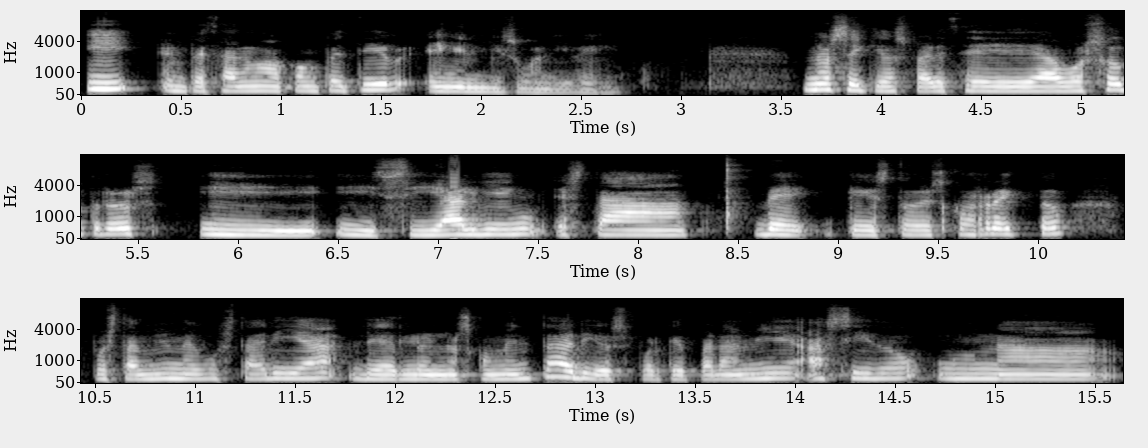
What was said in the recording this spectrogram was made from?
y empezaron a competir en el mismo nivel. No sé qué os parece a vosotros y, si alguien está, ve que esto es correcto, pues también me gustaría leerlo en los comentarios, porque para mí ha sido una,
